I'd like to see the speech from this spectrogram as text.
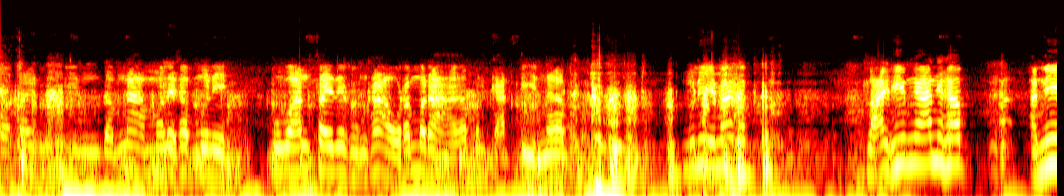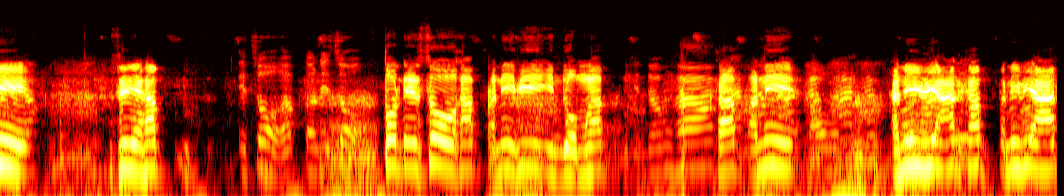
ก็ใส่ถุงดินดำน้ำมาเลยครับมื้อนี้เมื่อวานใส่ในถุงข้าวธรรมดาครับมันกัดตีนนะครับมื้อนี้มาครับ หลายทีมงานนี่ครับ อันนี้สิครับเอโซครับต้นเอโซต้นเอโซครับ อันนี้พี่อินโดมครับอินโดมครับครับ อันนี้อันนี้พี่อาร์ตครับ อันนี้พี่อาร์ต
